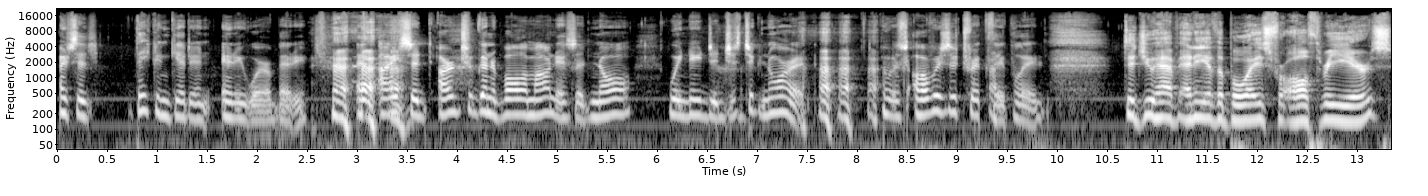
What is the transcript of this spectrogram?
I said, "They can get in anywhere, Betty." and I said, "Aren't you going to bawl them out?" He said, "No, we need to just ignore it." it was always a trick they played. Did you have any of the boys for all three years?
